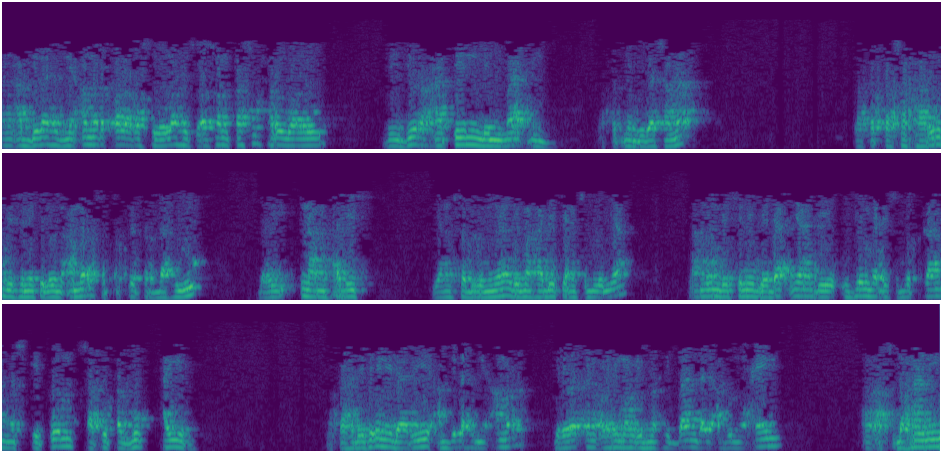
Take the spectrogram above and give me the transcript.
An Abdullah bin Amr qala Rasulullah SAW tasahharu walau bi jur'atin min ma'in. Maksudnya juga sama Lafaz tasaharu di sini filun amr seperti terdahulu dari enam hadis yang sebelumnya, lima hadis yang sebelumnya. Namun di sini bedanya di ujungnya disebutkan meskipun satu teguk air. Maka hadis ini dari Abdullah bin Amr diriwayatkan oleh Imam Ibn Hibban dari Abu Nuaim Al-Asbahani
